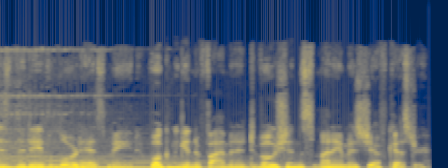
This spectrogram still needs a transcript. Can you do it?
This is the day the Lord has made. Welcome again to 5 Minute Devotions. My name is Jeff Kester.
